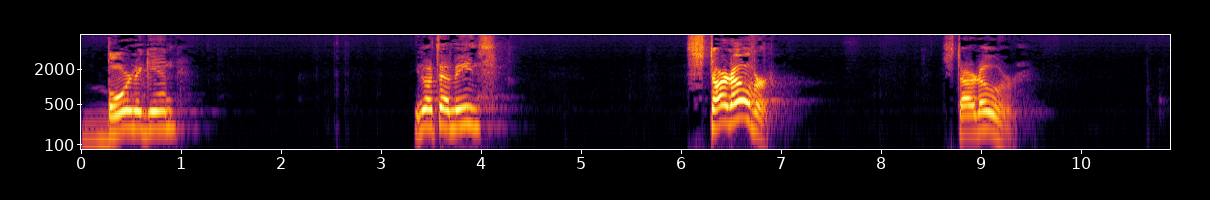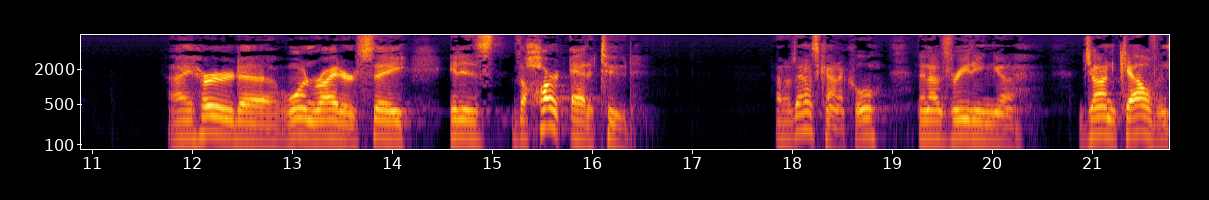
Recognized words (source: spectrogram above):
born again? You know what that means? Start over. Start over. I heard uh, one writer say it is the heart attitude. I thought that was kind of cool. Then I was reading uh, John Calvin,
